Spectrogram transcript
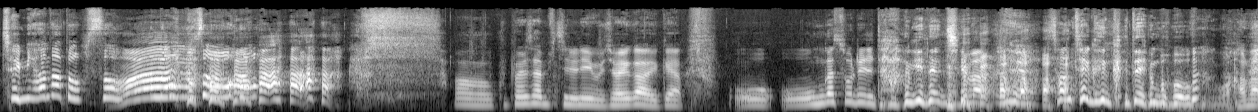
재미 하나도 없어. 아~ 너무 무서워. 어, 9837님, 저희가 이렇게 오, 온갖 소리를 다 하긴 했지만 네. 선택은 그대 뭐. 뭐 하나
